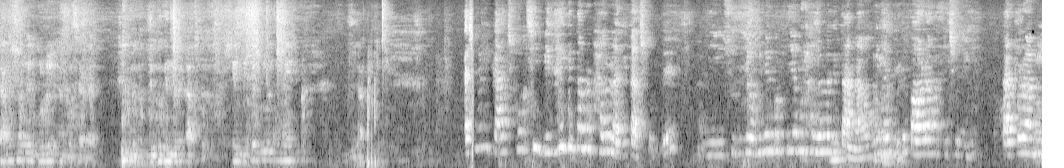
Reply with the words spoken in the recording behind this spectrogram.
জাতিসংঘের গ্লোবাল অ্যাম্বাসেডার দীর্ঘদিন ধরে কাজ করছেন। সেই বিষয়গুলো তুমি আসলে আমি কাজ করছি বিধায় কিন্তু আমার ভালো লাগে কাজ করতে। আমি শুধু যে অভিনয় করতেই আমার ভালো লাগে তা না অভিনয় থেকে পাওয়ার আমার কিছু নেই। তারপরে আমি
